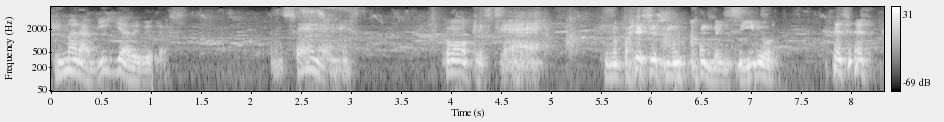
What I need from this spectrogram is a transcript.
Qué maravilla de veras. Sí. ¿Cómo que sé? Que no pareces muy convencido.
